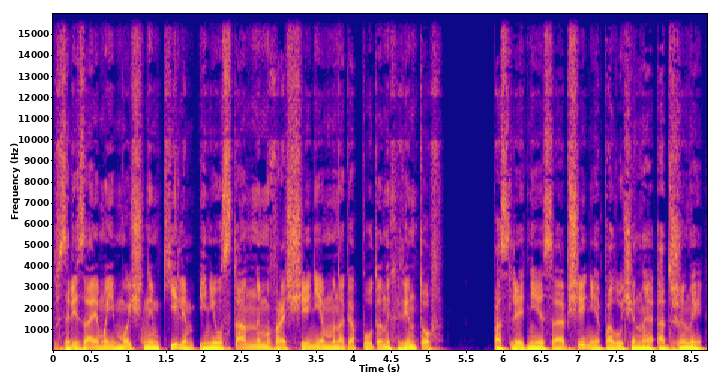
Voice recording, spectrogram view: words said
взрезаемой мощным килем и неустанным вращением многопутанных винтов. Последнее сообщение, полученное от жены,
